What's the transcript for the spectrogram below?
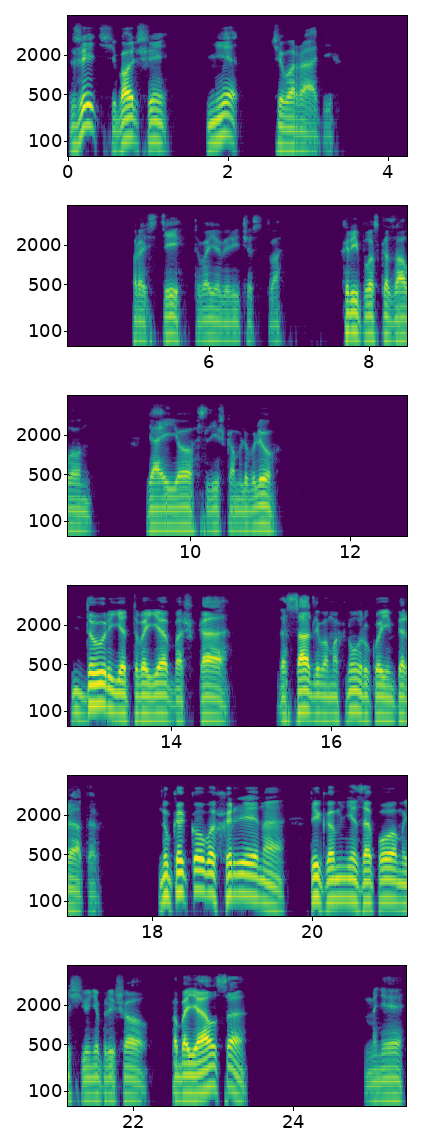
Жить больше нет чего ради. — Прости, Твое Величество, — хрипло сказал он. — Я ее слишком люблю. Дурья твоя башка! — досадливо махнул рукой император. — Ну какого хрена ты ко мне за помощью не пришел? Побоялся? Мне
